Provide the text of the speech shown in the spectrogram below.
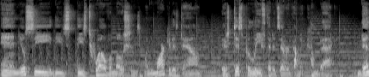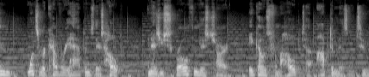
and you'll see these these 12 emotions. When the market is down, there's disbelief that it's ever going to come back. Then, once a recovery happens, there's hope. And as you scroll through this chart, it goes from hope to optimism to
